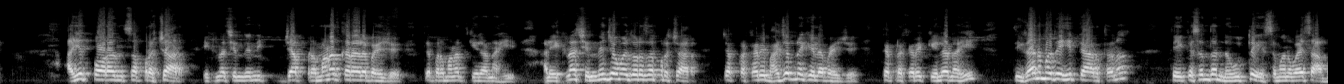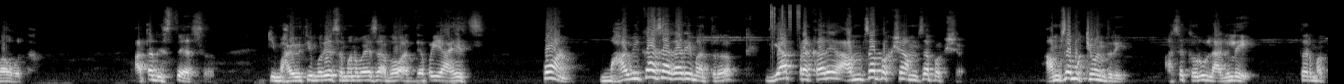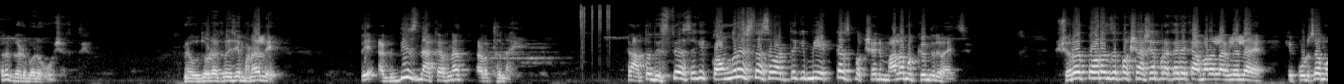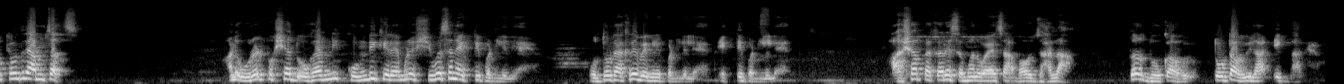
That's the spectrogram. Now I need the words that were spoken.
अजित पवारांचा प्रचार एकनाथ शिंदेनी ज्या प्रमाणात करायला पाहिजे त्या प्रमाणात केला नाही. आणि एकनाथ शिंदेच्या उमेदवाराचा प्रचार ज्या प्रकारे भाजपने केला पाहिजे त्या प्रकारे केला नाही तिघांमध्येही त्या अर्थानं ते एकसंध नव्हते समन्वयाचा अभाव होता. आता दिसतंय असं की महायुतीमध्ये समन्वयाचा अभाव अद्यापही आहेच. पण महाविकास आघाडी मात्र या प्रकारे आमचा पक्ष आमचा पक्ष आमचा मुख्यमंत्री असं करू लागले तर मात्र गडबड होऊ शकते. उद्धव ठाकरे जे म्हणाले ते अगदीच नाकारण्यात अर्थ नाही. कारण आता दिसतंय असं की काँग्रेसला असं वाटतं की मी एकटाच पक्षाने मला मुख्यमंत्री व्हायचं शरद पवारांचा पक्ष अशा प्रकारे कामाला लागलेला आहे की पुढचा मुख्यमंत्री आमचाच. आणि उलट पक्ष या दोघांनी कोंडी केल्यामुळे शिवसेना एकटी पडलेली आहे. उद्धव ठाकरे वेगळे पडलेले आहेत एकटे पडलेले आहेत. अशा प्रकारे समन्वयाचा अभाव झाला तर धोका होईल तोटा होईल हा एक भाग आहे.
